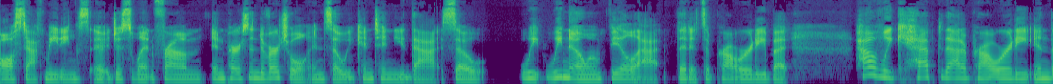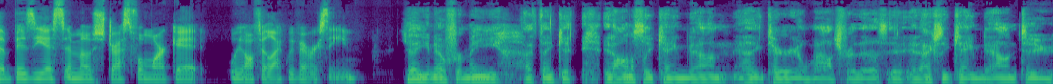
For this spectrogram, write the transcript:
all staff meetings. It just went from in person to virtual, and so we continued that. So we we know and feel that that it's a priority. But how have we kept that a priority in the busiest and most stressful market we all feel like we've ever seen? Yeah, you know, for me, I think it it honestly came down, I think Terry will vouch for this. It, it actually came down to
